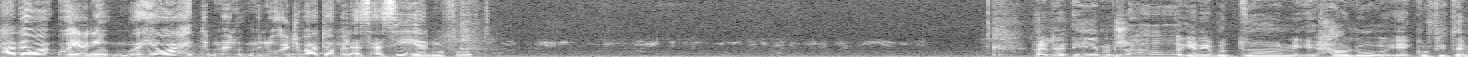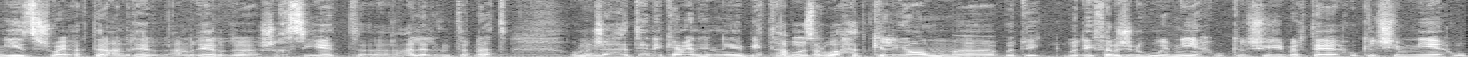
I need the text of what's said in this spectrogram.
هذا يعني هي واحد من واجباتهم الأساسية المفروض. هلا هي من جهة يعني بدهم يحاولوا يعني يكون في تمييز شوي أكثر عن غير عن غير شخصيات آه، على الإنترنت؟ ومن جهة ثانية كمان هن بيتعبوا إذا الواحد كل يوم آه، بده بده يفرج انه هو منيح وكل شيء مرتاح وكل شيء منيح و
